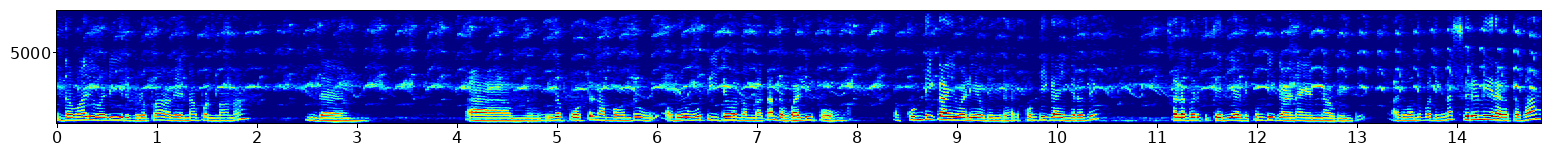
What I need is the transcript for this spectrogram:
அந்த மாதிரி வலி இருக்கிறப்ப அதை என்ன பண்ணலான்னா இந்த இதை போட்டு நம்ம வந்து அப்படியே ஊற்றிக்கிட்டே வந்தோம்னாக்கா அந்த வலி போகுமா? குண்டிக்காய் வலி அப்படிங்கிறாரு. குண்டிக்காய்ங்கிறது சில பேருக்கு தெரியாது. குண்டிக்காய்னா என்ன அப்படின்ட்டு. அது வந்து பார்த்திங்கன்னா சிறுநீரகத்தை தான்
